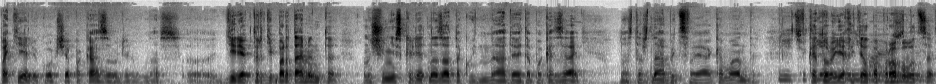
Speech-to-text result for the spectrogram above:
по телеку вообще показывали. У нас э, директор департамента, он еще несколько лет назад такой, надо это показать. У нас должна быть своя команда. Я В которую я хотел попробоваться.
